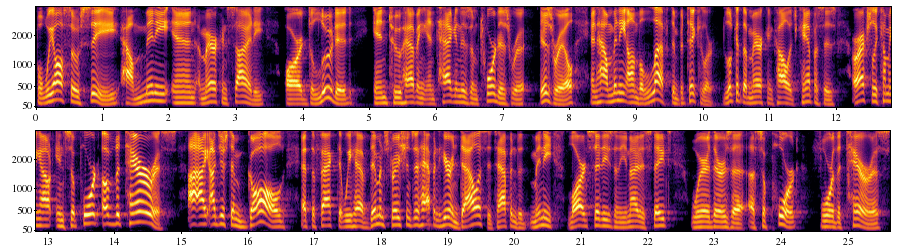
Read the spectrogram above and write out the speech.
But we also see how many in American society are deluded into having antagonism toward Israel, and how many on the left in particular, look at the American college campuses, are actually coming out in support of the terrorists. I, I just am galled at the fact that we have demonstrations. It happened here in Dallas, it's happened to many large cities in the United States where there's a, a support for the terrorists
